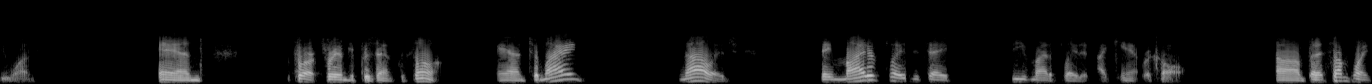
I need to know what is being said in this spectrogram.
G1. And for for him to present the song. And to my knowledge, they might have played the tape. Steve might have played it. I can't recall. Um, but at some point,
